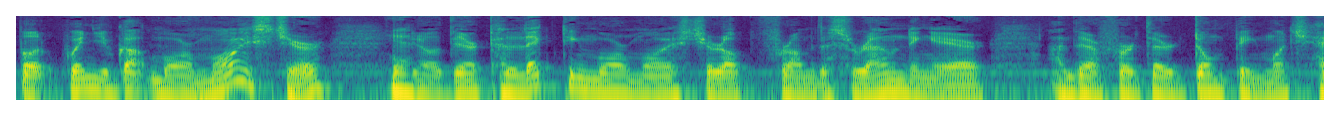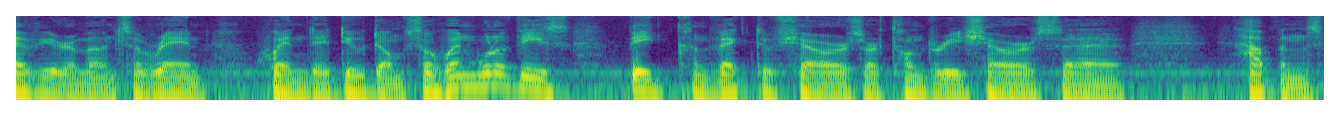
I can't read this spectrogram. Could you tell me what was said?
But when you've got more moisture, Yeah. you know they're collecting more moisture up from the surrounding air, and therefore they're dumping much heavier amounts of rain when they do dump. So when one of these big convective showers or thundery showers. Uh, happens,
